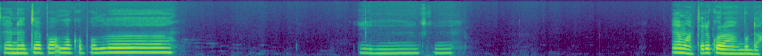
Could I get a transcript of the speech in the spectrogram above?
TNT patla kapalı. Envanteri koyalım burada.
